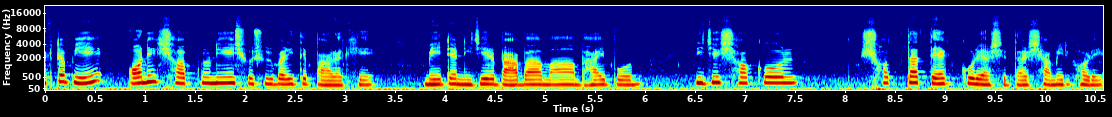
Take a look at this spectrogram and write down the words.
একটা মেয়ে অনেক স্বপ্ন নিয়ে শ্বশুরবাড়িতে পা রাখে মেয়েটা নিজের বাবা, মা ভাই বোন নিজের সকল সত্তা ত্যাগ করে আসে তার স্বামীর ঘরে।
